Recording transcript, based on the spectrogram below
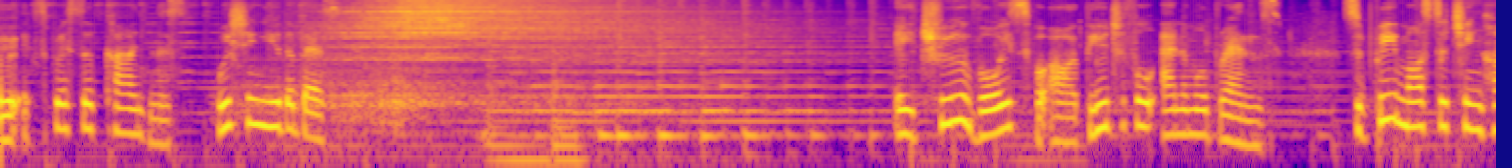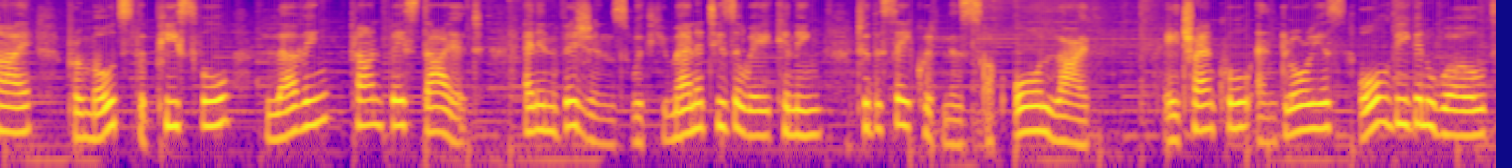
for your expressive kindness, wishing you the best. A true voice for our beautiful animal friends. Supreme Master Ching Hai promotes the peaceful, loving, plant based diet and envisions with humanity's awakening to the sacredness of all life. A tranquil and glorious all vegan world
